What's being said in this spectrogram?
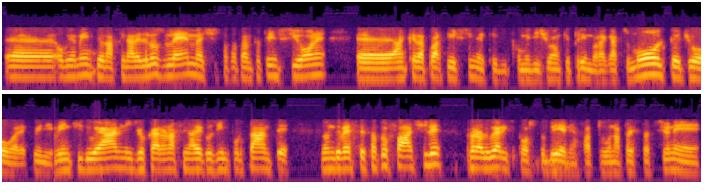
eh, ovviamente una finale dello slam, c'è stata tanta tensione eh, anche da parte di Sine che come dicevo anche prima è un ragazzo molto giovane, quindi 22 anni, giocare una finale così importante non deve essere stato facile, però lui ha risposto bene, ha fatto una prestazione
